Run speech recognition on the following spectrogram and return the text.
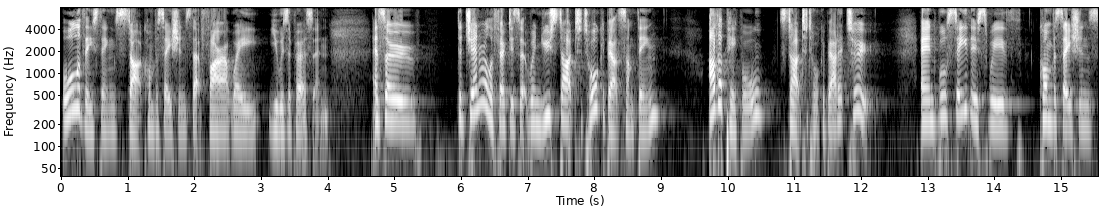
all of these things start conversations that far outweigh you as a person. And so the general effect is that when you start to talk about something, other people start to talk about it too. And we'll see this with conversations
